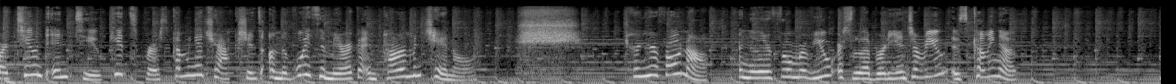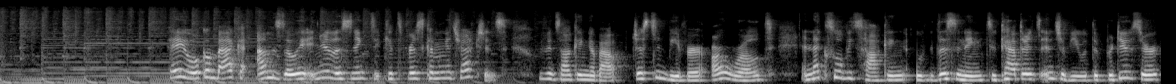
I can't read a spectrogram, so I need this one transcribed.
Are tuned into Kids First Coming Attractions on the Voice America Empowerment Channel. Shh! Turn your phone off. Another film review or celebrity interview is coming up. Hey, welcome back. I'm Zoe, and you're listening to Kids First Coming Attractions. We've been talking about Justin Bieber, Our World, and next we'll be talking, we'll be listening to Catherine's interview with the producer,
